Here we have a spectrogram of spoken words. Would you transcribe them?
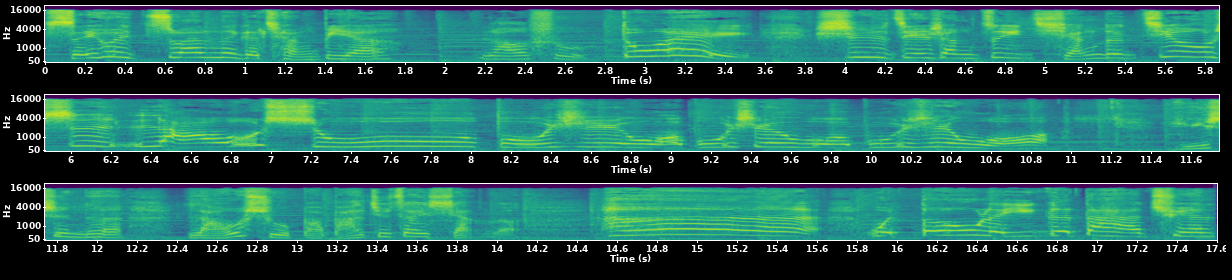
谁会钻那个墙壁啊？”老鼠对，世界上最强的就是老鼠，不是我，不是我，不是我。于是呢，老鼠爸爸就在想了啊，我兜了一个大圈，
